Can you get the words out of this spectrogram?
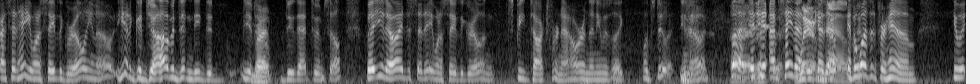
I said, "Hey, you want to save the grill?" You know, he had a good job and didn't need to, you know, Right. do that to himself. But you know, I just said, "Hey, you want to save the grill?" And speed talked for an hour, and then he was like, "Let's do it," you know. And, but right, it, it, let's I'm saying that Wear 'em because down. if it wasn't for him. It would,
